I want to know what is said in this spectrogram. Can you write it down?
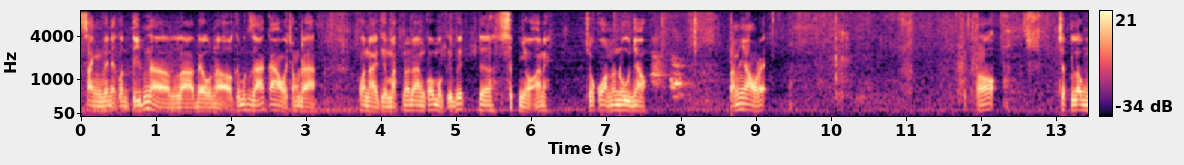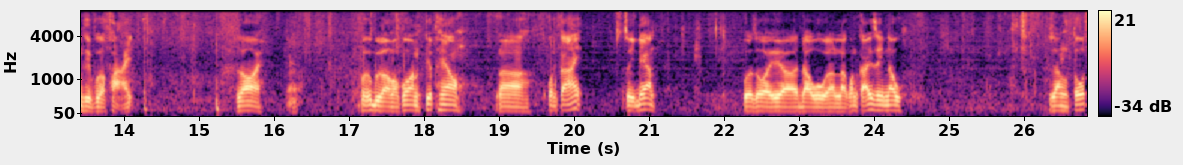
xanh với lại con tím là là đều là ở cái mức giá cao ở trong đàn. Con này thì mặt nó đang có một cái vết sứt nhỏ này cho con nó nuôi nhau cắn nhau đấy. Đó chất lông thì vừa phải rồi. Vỡ bừa một con. Tiếp theo là con cái dây đen. Vừa rồi ờ, đầu là con cái dây nâu. Răng tốt.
